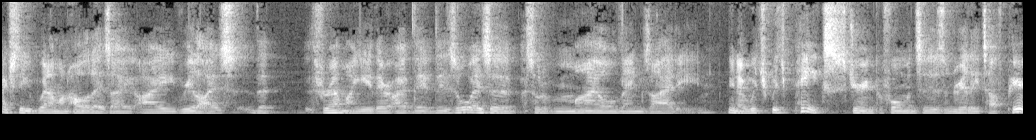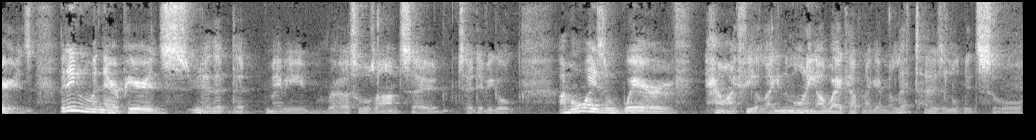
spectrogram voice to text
actually when I'm on holidays, I, I realise that throughout my year there, I, there there's always a, a sort of mild anxiety, you know, which which peaks during performances and really tough periods. But even when there are periods, you know, that, that maybe rehearsals aren't so so difficult, I'm always aware of how I feel. Like in the morning, I'll wake up and I go, my left toe's a little bit sore.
